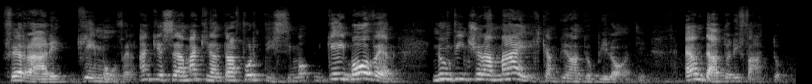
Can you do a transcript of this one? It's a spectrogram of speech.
Ferrari, game over. Anche se la macchina andrà fortissimo, game over. Non vincerà mai il campionato piloti. È un dato di fatto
